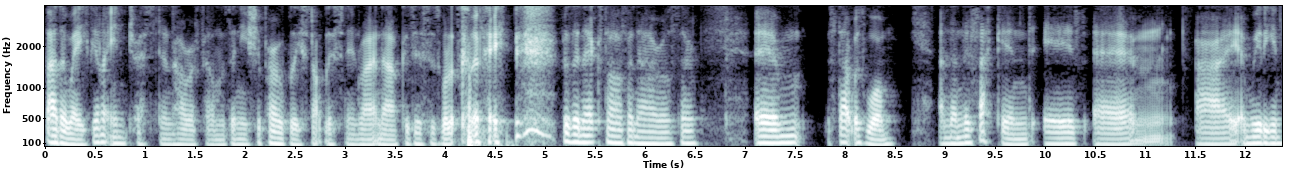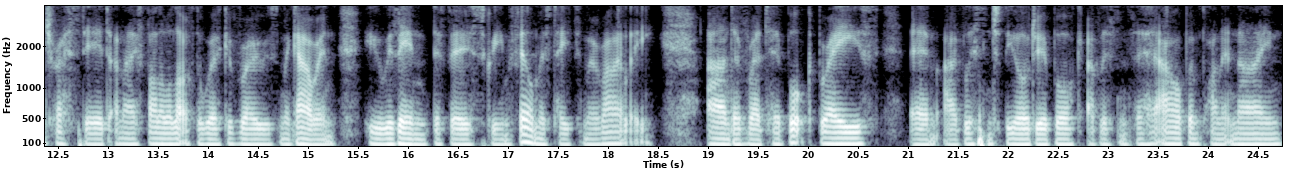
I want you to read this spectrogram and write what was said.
By the way, if you're not interested in horror films, then you should probably stop listening right now because this is what it's going to be for the next half an hour or so. Um, so that was one. And then the second is um, I am really interested and I follow a lot of the work of Rose McGowan, who was in the first Scream film as Tatum O'Reilly. And I've read her book, Brave. Um, I've listened to the audiobook. I've listened to her album, Planet Nine.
